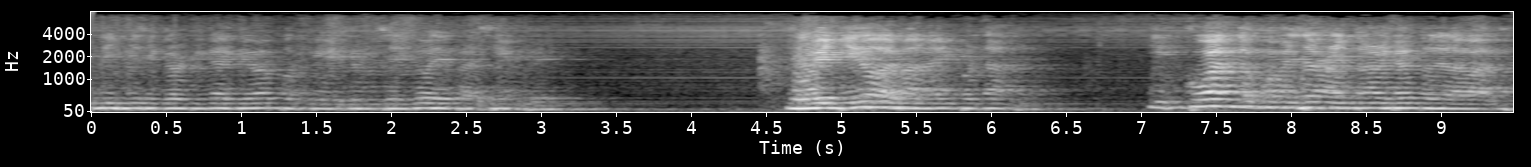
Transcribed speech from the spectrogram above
dijese glorificar a Jehová porque su misericordia para siempre. El 22, hermano, es importante. ¿Y cuándo comenzaron a entonar el canto de alabanza?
